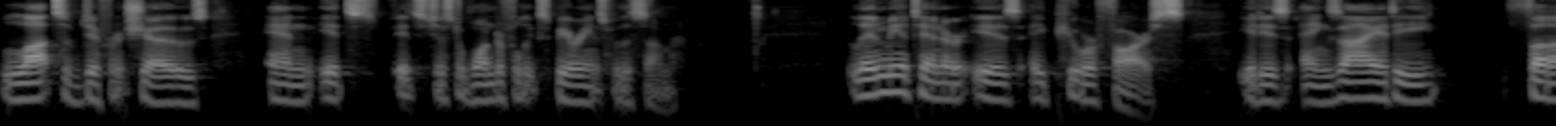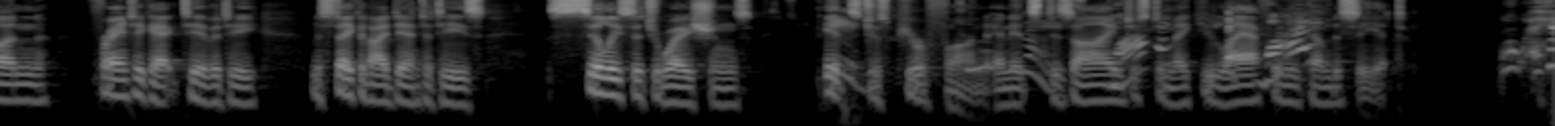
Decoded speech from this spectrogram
lots of different shows, and it's, it's just a wonderful experience for the summer. Lend Me a Tenor is a pure farce. It is anxiety, fun, frantic activity, mistaken identities, silly situations. It's just pure fun, and it's designed Why? just to make you laugh when you come to see it. Well, he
